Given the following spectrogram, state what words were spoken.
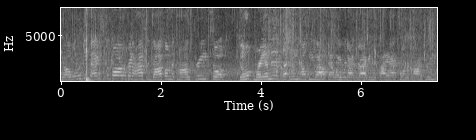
Y'all, when we get back to the bar, we're gonna have to dock on the concrete. So don't ram it. Let me help you out. That way, we're not dragging the kayaks on the concrete.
